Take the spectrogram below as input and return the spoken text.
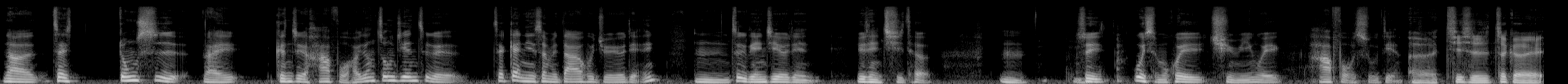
那在东市来跟这个哈佛，好像中间这个在概念上面，大家会觉得有点哎，嗯，这个连接有点有点奇特，嗯。所以为什么会取名为哈佛书店？呃，其实这个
